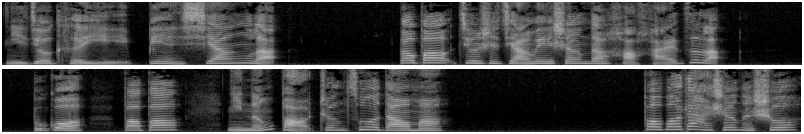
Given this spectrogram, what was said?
你就可以变香了。包包就是讲卫生的好孩子了。不过，包包，你能保证做到吗？包包大声地说：“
